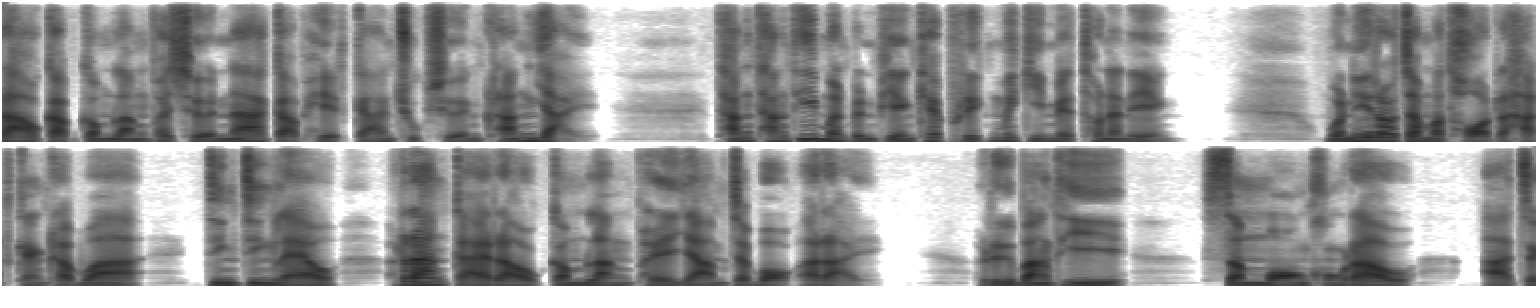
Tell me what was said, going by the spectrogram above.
ราวกับกำลังเผชิญหน้ากับเหตุการณ์ฉุกเฉินครั้งใหญ่ ทั้งๆทที่มันเป็นเพียงแค่พริกไม่กี่เม็ดเท่านั้นเอง วันนี้เราจะมาถอดรหัสกันครับว่า จริง ๆ แล้ว ร่างกายเรากำลังพยายามจะบอกอะไร หรือบางที สมองของเราอาจจะ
